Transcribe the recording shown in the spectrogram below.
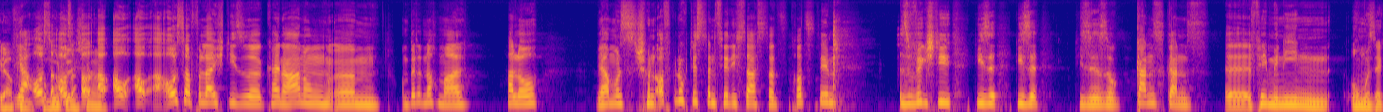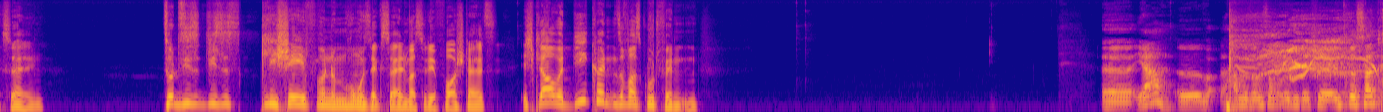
Ja, Ja, außer, außer, vermutlich, ja. au- au- au- außer vielleicht diese, keine Ahnung, ähm, und bitte nochmal, hallo, wir haben uns schon oft genug distanziert, ich sag's trotzdem. Also wirklich die, diese, diese, diese so ganz, ganz äh, femininen Homosexuellen. So diese, dieses Klischee von einem Homosexuellen, was du dir vorstellst. Ich glaube, die könnten sowas gut finden. Äh, ja, äh, haben wir sonst noch irgendwelche interessanten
